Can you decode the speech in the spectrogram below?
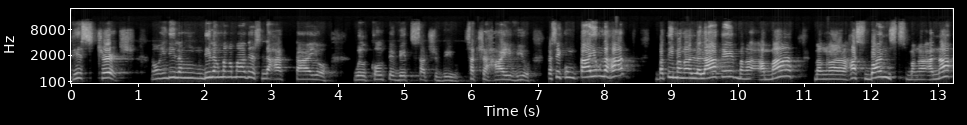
this church, no, hindi lang hindi lang mga mothers, lahat tayo will cultivate such a view, such a high view. Kasi kung tayong lahat Pati mga lalaki, mga ama, mga husbands, mga anak,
